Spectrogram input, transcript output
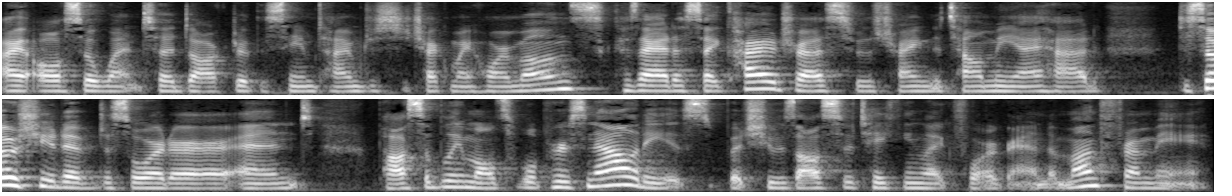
I also went to a doctor at the same time just to check my hormones because I had a psychiatrist who was trying to tell me I had dissociative disorder and possibly multiple personalities, but she was also taking like four grand a month from me.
